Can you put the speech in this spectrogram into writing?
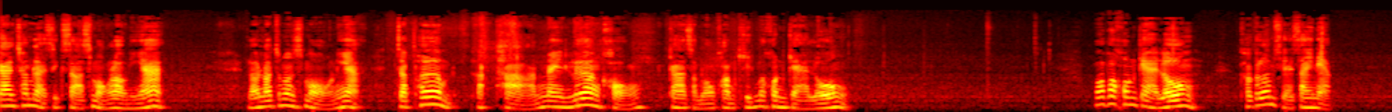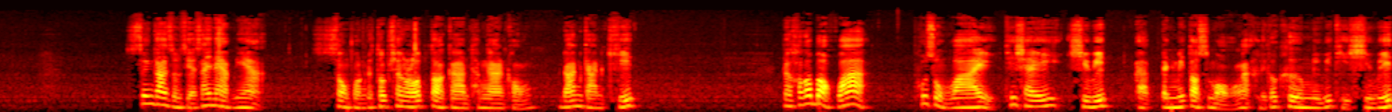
การชำแหละศึกษาสมองเหล่านี้ แล้วนับจำนวนสมองเนี่ยจะเพิ่มหลักฐานในเรื่องของการสำรองความคิดเมื่อคนแก่ลง ว่าพอคนแก่ลงเขาก็เริ่มเสียไซแนปซึ่งการสูญเสียไซแนปเนี่ยส่งผลกระทบเชิงลบต่อการทำงานของด้านการคิด แล้วเขาก็บอกว่าผู้สูงวัยที่ใช้ชีวิตแบบเป็นมิตรต่อสมองอะหรือก็คือมีวิถีชีวิต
